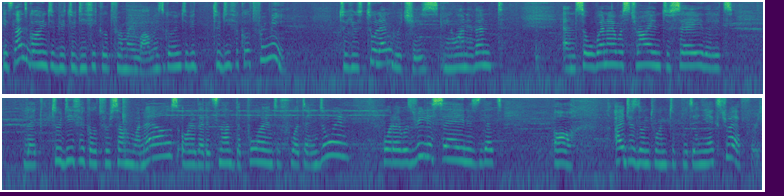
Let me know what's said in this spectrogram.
it's not going to be too difficult for my mom, it's going to be too difficult for me to use two languages in one event. And so when I was trying to say that it's like too difficult for someone else or that it's not the point of what I'm doing, what I was really saying is that, oh, I just don't want to put any extra effort.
